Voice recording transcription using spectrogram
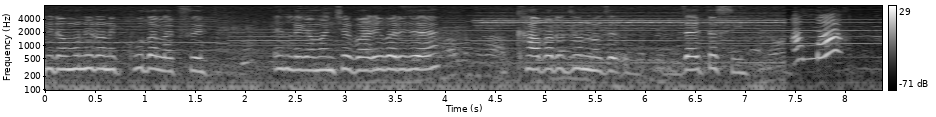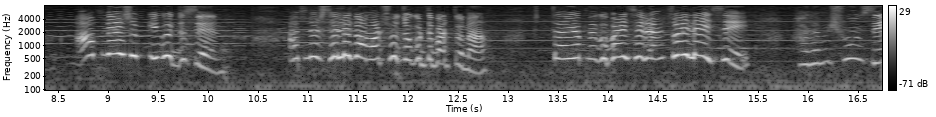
হীরামনির অনেক ক্ষুধা লাগছে। এর লেগে মানুষের বাড়ি বাড়ি যায় খাবারের জন্য যাইতাছি। করতেছেন আপনার ছেলে তো আমার সহ্য করতে পারতো না। তাই আপনাকে বাড়ি ছেড়ে আমি চলে আইছি। আর আমি শুনছি,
